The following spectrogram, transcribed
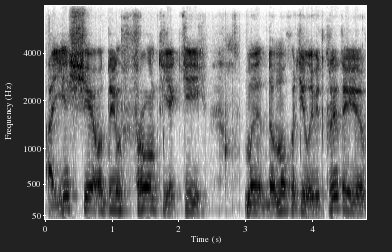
А є ще один фронт, який ми давно хотіли відкрити, і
